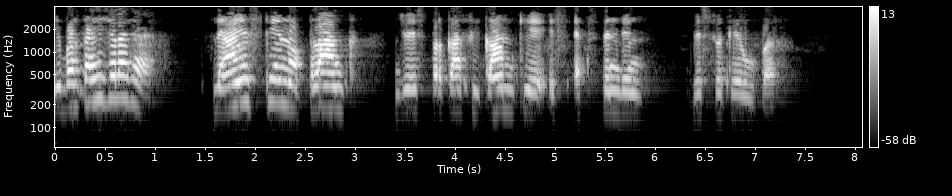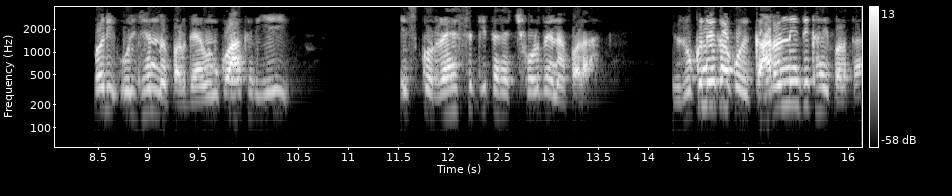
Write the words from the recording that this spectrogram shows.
ये बढ़ता ही चला जाए इसलिए आइंस्टीन और प्लांक जो इस पर काफ़ी काम किए इस एक्सपेंडिंग विश्व के ऊपर, बड़ी उलझन में पड़ गए। उनको आखिर यही इसको रहस्य की तरह छोड़ देना पड़ा। रुकने का कोई कारण नहीं दिखाई पड़ता।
